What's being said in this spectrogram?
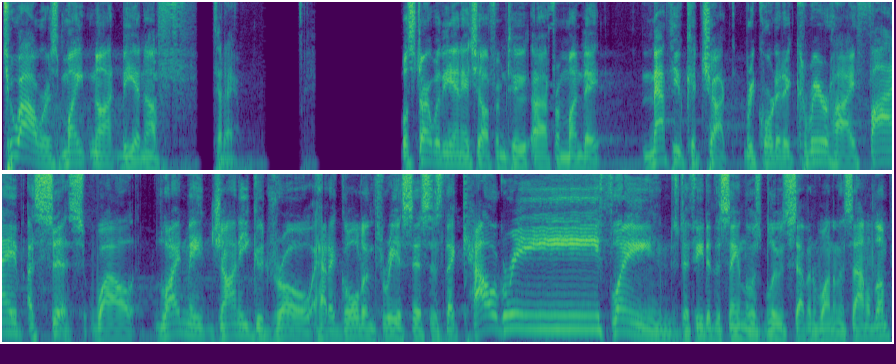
two hours might not be enough today. We'll start with the NHL from two, uh, from Monday. Matthew Tkachuk recorded a career high five assists, while line mate Johnny Gaudreau had a goal and three assists as the Calgary Flames defeated the St. Louis Blues 7 1 in the Saddledome.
